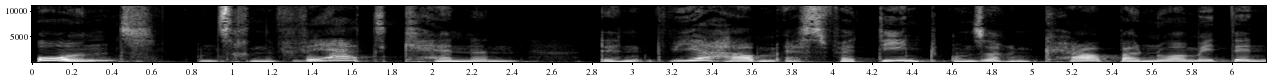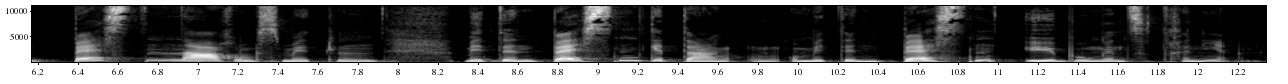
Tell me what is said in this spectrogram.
und unseren Wert kennen, denn wir haben es verdient, unseren Körper nur mit den besten Nahrungsmitteln, mit den besten Gedanken und mit den besten Übungen zu trainieren.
